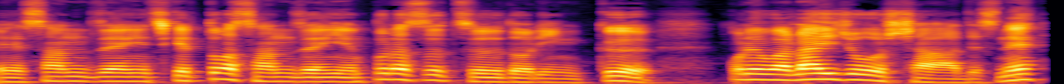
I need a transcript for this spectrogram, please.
えー3000円、チケットは3000円プラス2ドリンク。これは来場者ですね。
